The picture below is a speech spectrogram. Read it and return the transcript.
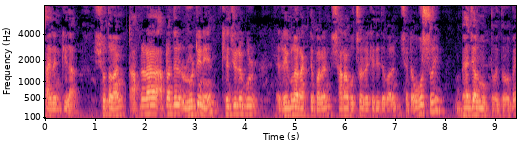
সাইলেন্ট কিলার। সুতরাং আপনারা আপনাদের রুটিনে খেজুরের গুড় রেগুলার রাখতে পারেন, সারা বছর রেখে দিতে পারেন, সেটা অবশ্যই ভেজাল মুক্ত হতে হবে।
